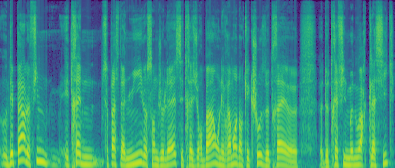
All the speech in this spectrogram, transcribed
Au départ, le film est très, se passe la nuit, Los Angeles, c'est très urbain. On est vraiment dans quelque chose de très, euh, de très film noir classique.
